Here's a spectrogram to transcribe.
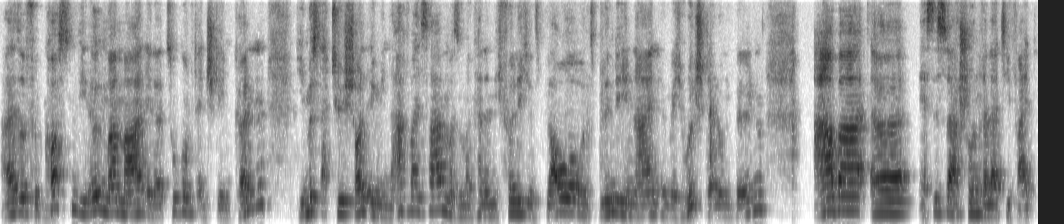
Also für Kosten, die irgendwann mal in der Zukunft entstehen könnten. Die müssen natürlich schon irgendwie Nachweis haben. Also man kann ja nicht völlig ins Blaue und ins Blinde hinein irgendwelche Rückstellungen bilden. Aber äh, es ist da schon relativ weit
